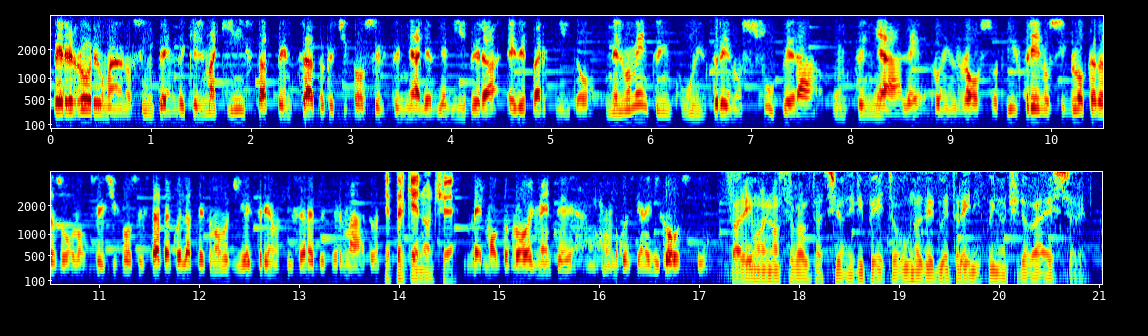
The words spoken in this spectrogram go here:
per errore umano. Si intende che il macchinista ha pensato che ci fosse il segnale a via libera ed è partito. Nel momento in cui il treno supera un segnale con il rosso, il treno si blocca da solo. Se ci fosse stata quella tecnologia, il treno si sarebbe fermato. E perché non c'è? Beh, molto probabilmente è una questione di costi. Faremo le nostre valutazioni. Ripeto, uno dei due treni qui non ci doveva essere.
